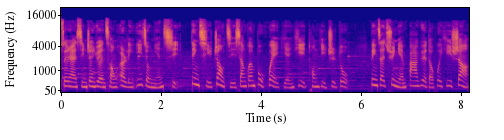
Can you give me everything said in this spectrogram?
虽然行政院从二零一九年起定期召集相关部会研议通译制度，并在去年八月的会议上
